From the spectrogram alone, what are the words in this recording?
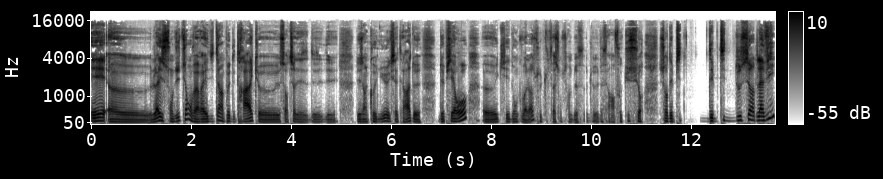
et euh, là, ils se sont dit, tiens, on va rééditer un peu des tracks, euh, sortir des, des, inconnus, etc. de, de Pierrot, euh, qui est donc, voilà, c'est une façon simple de, de, de faire un focus sur, sur des petites des petites douceurs de la vie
